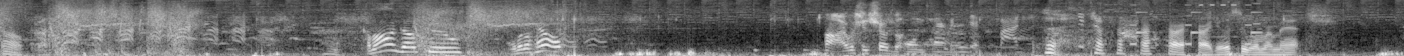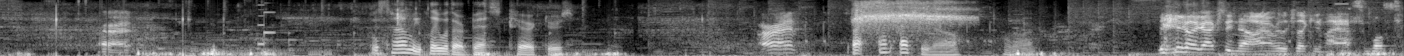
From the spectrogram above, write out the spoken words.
Oh. Come on, Goku. A little help. Oh, I wish it showed the whole entire movie. alright, alright, dude, let's do one more match. Alright. This time we play with our best characters. Alright. Uh, uh, actually, no. Hold on. You're like, actually, no, I don't really feel like getting my ass whooped.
